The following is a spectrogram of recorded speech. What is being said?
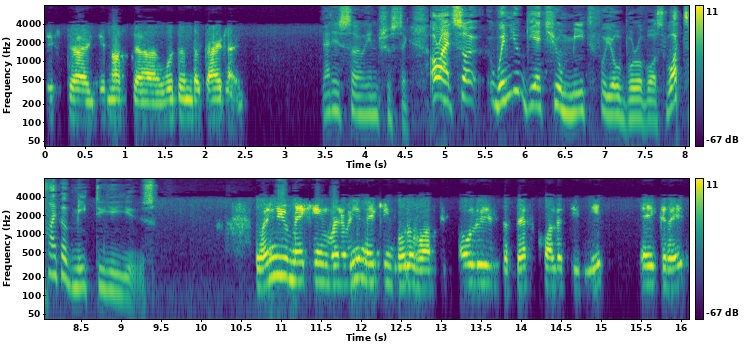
if uh, you're not uh, within the guidelines. That is so interesting. All right, so when you get your meat for your Boerewors, what type of meat do you use? When you making when we making boerewors, it's always the best quality meat, A grade,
